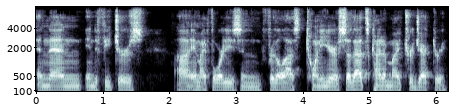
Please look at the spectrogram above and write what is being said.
and then into features uh, in my 40s and for the last 20 years. So that's kind of my trajectory.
